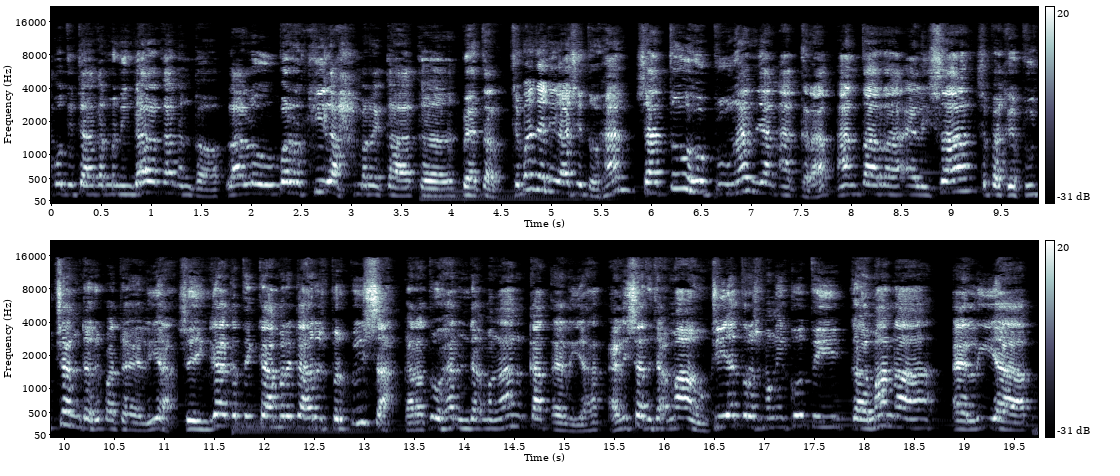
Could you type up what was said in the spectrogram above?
aku tidak akan meninggalkan engkau. Lalu pergilah mereka ke Betel. Cuman yang dikasih Tuhan, satu hubungan yang akrab antara Elisa sebagai bujang daripada Elia. Sehingga ketika mereka harus berpisah karena Tuhan hendak mengangkat Elia, Elisa tidak mau. Dia terus mengikuti ke mana Elia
